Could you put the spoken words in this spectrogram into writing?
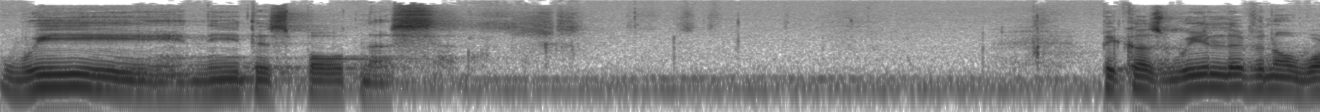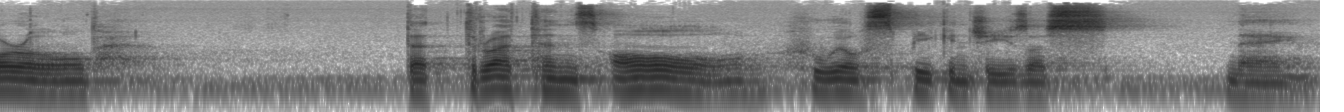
We need this boldness because we live in a world that threatens all who will speak in Jesus' name.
